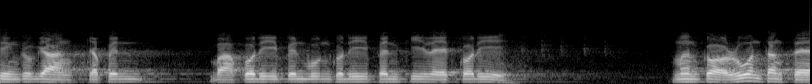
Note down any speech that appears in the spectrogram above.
สิ่งทุกอย่างจะเป็นบาปก็ดี เป็นบุญก็ดี เป็นกิเลสก็ดี มันก็ร่วนตั้งแต่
